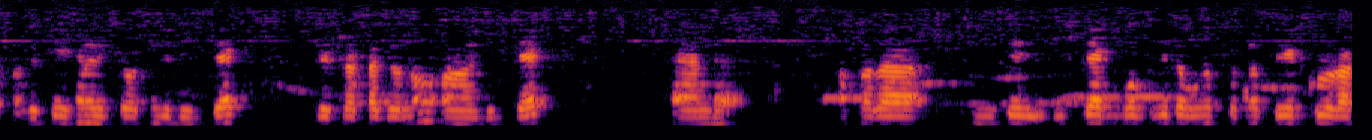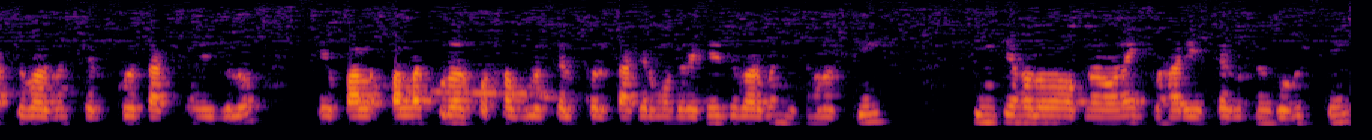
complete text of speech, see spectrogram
আপনাদেরকে। এখানে দেখতে পাচ্ছেন যে ডিস্ট্যাক প্লেট রাখার জন্য ডিস্ট্যাক অ্যান্ড আপনারা নিচে স্ট্যাক বলতে যেটা বোঝাচ্ছে আপনার প্লেটগুলো রাখতে পারবেন সেলফ করে তাক এইগুলো। এই পাল্লা খোলার পর সবগুলো সেলফ করে তাকের মধ্যে রেখে দিতে পারবেন। যেটা হলো সিঙ্ক সিঙ্কে হলো আপনার অনেক ভারী একটা গভীর সিঙ্ক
